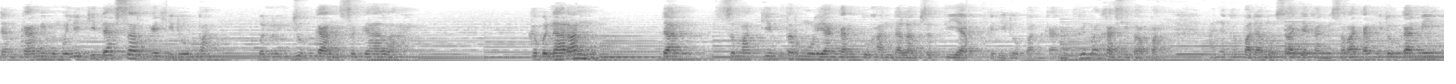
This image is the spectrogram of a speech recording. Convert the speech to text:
dan kami memiliki dasar kehidupan menunjukkan segala kebenaran-Mu dan semakin termuliakan Tuhan dalam setiap kehidupan kami. Terima kasih Bapak. Hanya kepadamu saja kami serahkan hidup kami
